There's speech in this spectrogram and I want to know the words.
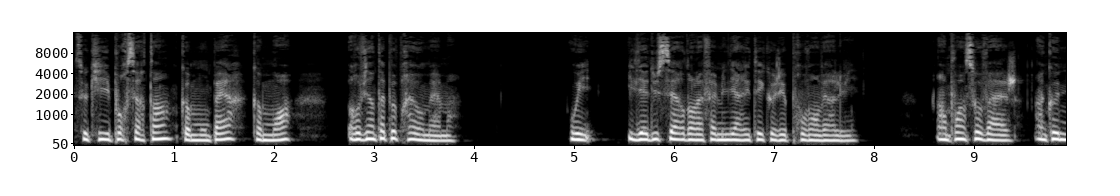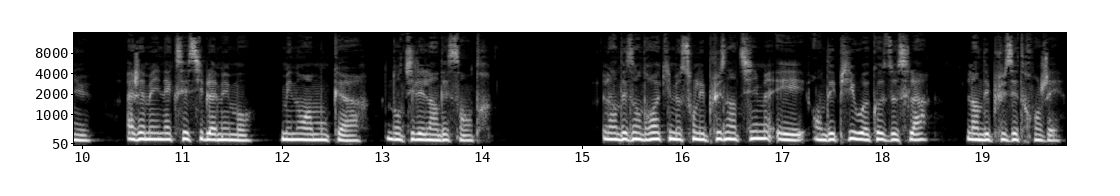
ce qui, pour certains, comme mon père, comme moi, revient à peu près au même. Oui, il y a du cerf dans la familiarité que j'éprouve envers lui. Un point sauvage, inconnu, à jamais inaccessible à mes mots, mais non à mon cœur, dont il est l'un des centres. L'un des endroits qui me sont les plus intimes et, en dépit ou à cause de cela, l'un des plus étrangers.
